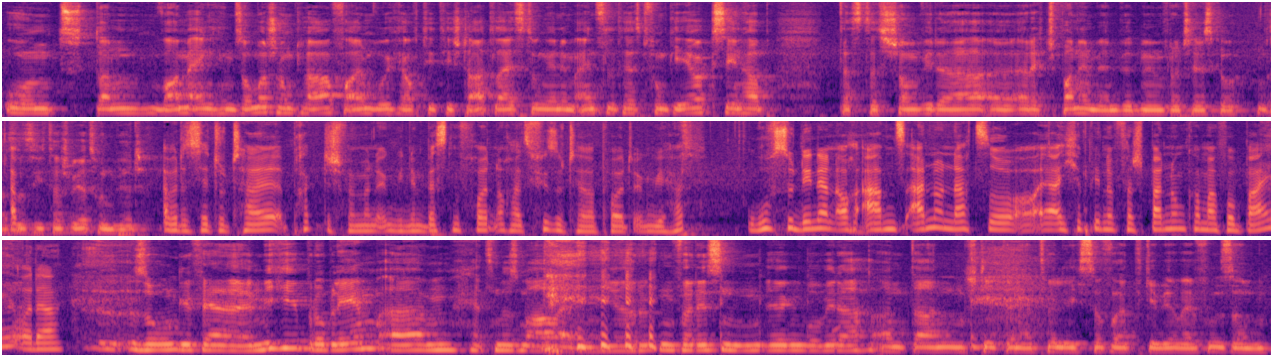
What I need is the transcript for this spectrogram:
Und dann war mir eigentlich im Sommer schon klar, vor allem wo ich auch die, die Startleistungen im Einzeltest von Georg gesehen habe, dass das schon wieder äh, recht spannend werden wird mit dem Francesco. und Dass er sich da schwer tun wird. Aber das ist ja total praktisch, wenn man irgendwie den besten Freund noch als Physiotherapeut irgendwie hat. Rufst du den dann auch abends an und sagst so, oh ja, ich habe hier eine Verspannung, komm mal vorbei? Oder So ungefähr, äh, Michi, Problem, ähm, jetzt müssen wir arbeiten. Hier Rücken verrissen irgendwo wieder und dann steht er natürlich sofort Gewehr bei Fuß und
